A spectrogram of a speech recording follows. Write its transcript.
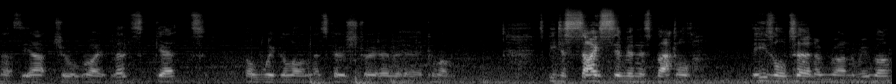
That's the actual. Right, let's get a wiggle on. Let's go straight over here. Come on. Let's be decisive in this battle. These will turn and run. We've got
